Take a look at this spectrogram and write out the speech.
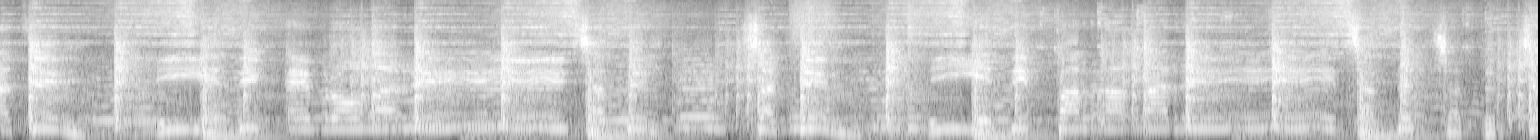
çatır. Yedim evroları çatır çatır. Yedim paraları çatır çatır çatır.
